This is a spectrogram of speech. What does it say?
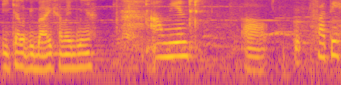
Ica lebih baik sama ibunya. Amin. Eh, Fatih,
